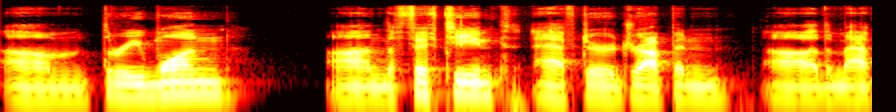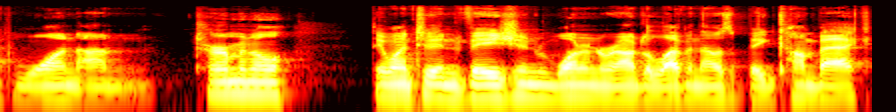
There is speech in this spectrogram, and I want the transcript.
um, 3 1 on the 15th after dropping uh, the map 1 on Terminal. They went to Invasion, 1 in round 11. That was a big comeback.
